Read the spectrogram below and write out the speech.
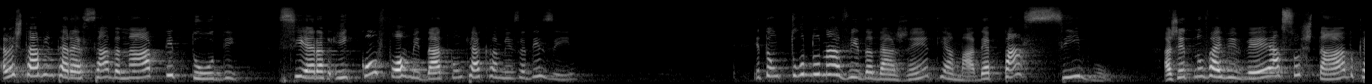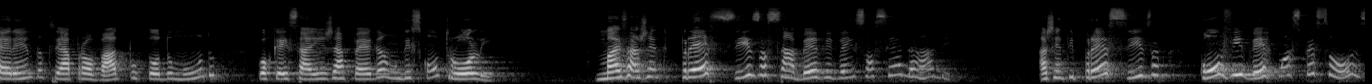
Ela estava interessada na atitude, se era em conformidade com o que a camisa dizia. Então, tudo na vida da gente, amada, é passivo. A gente não vai viver assustado, querendo ser aprovado por todo mundo, porque isso aí já pega um descontrole. Mas a gente precisa saber viver em sociedade. A gente precisa conviver com as pessoas.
